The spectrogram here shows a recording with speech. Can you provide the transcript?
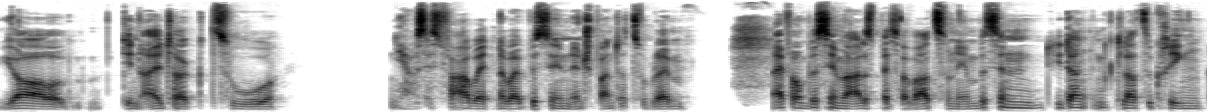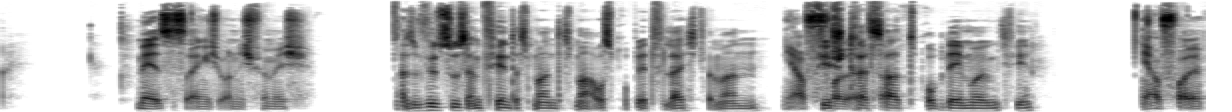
ja, den Alltag zu, ja, was heißt verarbeiten, aber ein bisschen entspannter zu bleiben. Einfach ein bisschen mal alles besser wahrzunehmen, ein bisschen Gedanken klar zu kriegen. Mehr ist es eigentlich auch nicht für mich. Also würdest du es empfehlen, dass man das mal ausprobiert, vielleicht, wenn man Ja, viel voll, Stress Alter. hat, Probleme irgendwie? Ja, voll.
